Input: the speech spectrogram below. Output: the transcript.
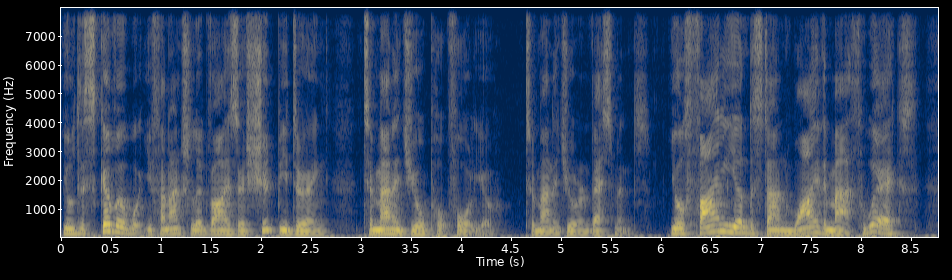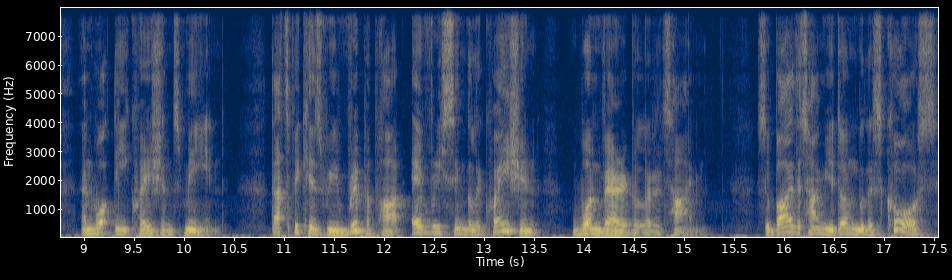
you'll discover what your financial advisor should be doing to manage your portfolio to manage your investments. You'll finally understand why the math works and what the equations mean. That's because we rip apart every single equation one variable at a time. So by the time you're done with this course,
